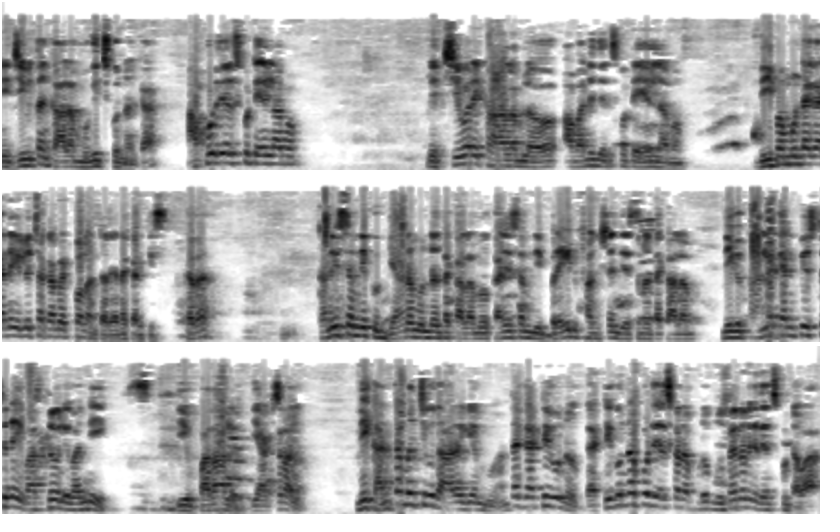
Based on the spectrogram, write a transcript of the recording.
నీ జీవితం కాలం ముగించుకున్నాక అప్పుడు తెలుసుకుంటే ఏం లాభం? నీ చివరి కాలంలో అవన్నీ తెలుసుకుంటే ఏం లాభం? దీపం ఉండగానే ఇల్లు చక్క పెట్టుకోవాలంటారు వెనకడికి కదా? కనీసం నీకు జ్ఞానం ఉన్నంత కాలము కనీసం నీ బ్రెయిన్ ఫంక్షన్ చేస్తున్నంత కాలం నీకు కళ్ళ కనిపిస్తున్నాయి ఈ వస్తువులు ఇవన్నీ ఈ పదాలు ఈ అక్షరాలు. నీకు అంత మంచిగా ఉంది ఆరోగ్యం అంత గట్టిగా ఉన్నావు. గట్టిగా ఉన్నప్పుడు తెలుసుకున్నప్పుడు ముసలికి తెలుసుకుంటావా?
